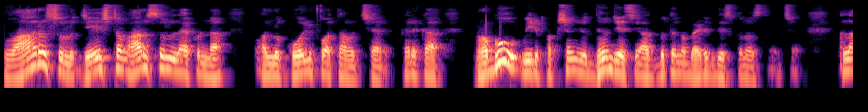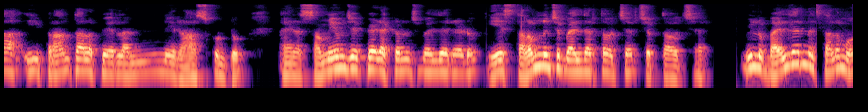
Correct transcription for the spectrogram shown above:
వారసులు జ్యేష్ఠ వారసులు లేకుండా వాళ్ళు కోల్పోతా వచ్చారు. కనుక ప్రభు వీరి పక్షం యుద్ధం చేసి అద్భుతంగా బయటకు తీసుకొని వస్తూ వచ్చారు. అలా ఈ ప్రాంతాల పేర్లన్నీ రాసుకుంటూ ఆయన సమయం చెప్పాడు ఎక్కడి నుంచి బయలుదేరాడు ఏ స్థలం నుంచి బయలుదేరుతూ వచ్చారు చెప్తా వచ్చారు. వీళ్ళు బయలుదేరిన స్థలము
